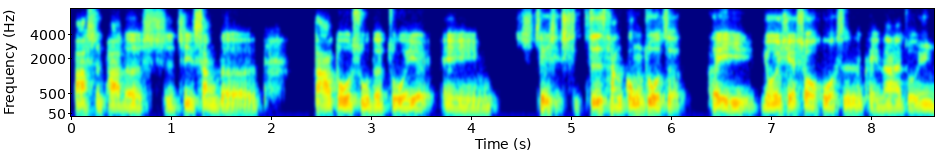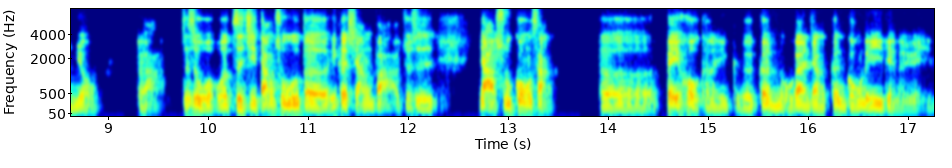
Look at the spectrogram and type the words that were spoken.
八十趴的实际上的大多数的作业，诶，这些职场工作者可以有一些收获，甚至可以拿来做运用，对啊，这是我我自己当初的一个想法，就是雅俗共赏的背后，可能一个更我刚才讲更功利一点的原因，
